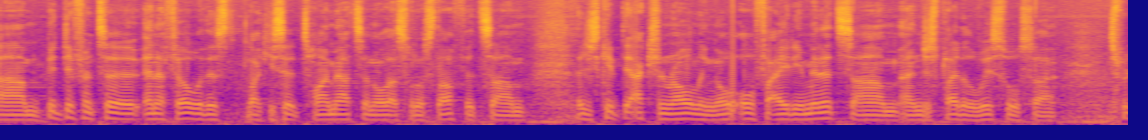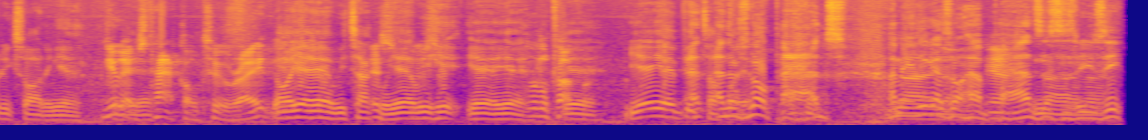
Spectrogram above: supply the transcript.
Um, bit different to NFL where there's like you said timeouts and all that sort of stuff. It's um they just keep the action rolling all, all for 80 minutes um and just play to the whistle. So it's pretty exciting. Yeah. You guys yeah. tackle too, right? Oh yeah, yeah, we tackle. It's- yeah, we hit. Yeah, yeah. a little tougher. Yeah, yeah, yeah a bit and, tougher, and there's yeah. no pads. I mean, No, you guys no. don't have Yeah. pads. This is no. easy.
